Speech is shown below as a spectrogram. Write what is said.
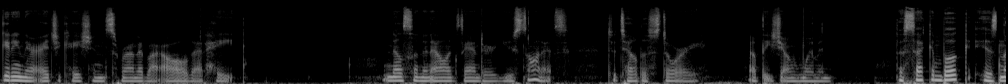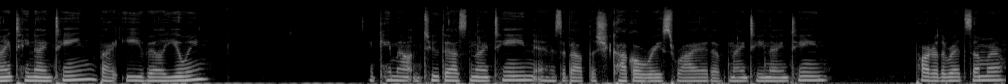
getting their education surrounded by all that hate. Nelson and Alexander used sonnets to tell the story of these young women. The second book is 1919 by Eve L. Ewing. It came out in 2019 and is about the Chicago race riot of 1919, part of the Red Summer,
